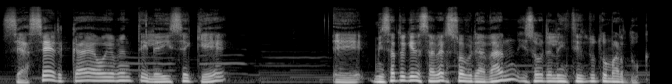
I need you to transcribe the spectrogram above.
se acerca, obviamente, y le dice que eh, Misato quiere saber sobre Adán y sobre el Instituto Marduk.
